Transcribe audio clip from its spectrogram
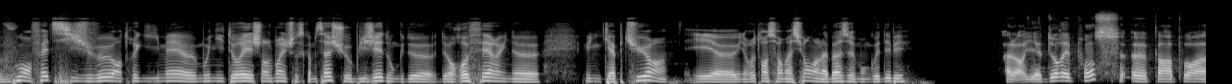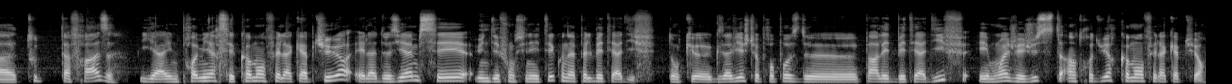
vous, en fait, si je veux, entre guillemets, monitorer les changements et des choses comme ça, je suis obligé donc de, de refaire une, une capture et une retransformation dans la base MongoDB. Alors il y a deux réponses euh, par rapport à toute ta phrase. Il y a une première, c'est comment on fait la capture, et la deuxième, c'est une des fonctionnalités qu'on appelle BTADIF. Donc euh, Xavier, je te propose de parler de BTADIF, et moi je vais juste introduire comment on fait la capture.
